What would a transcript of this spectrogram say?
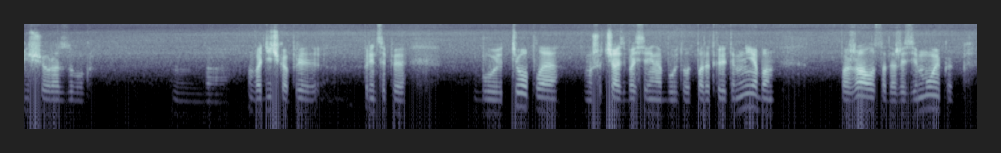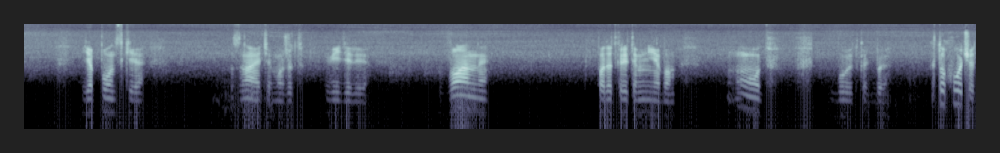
Еще разок. Да. Водичка, при, в принципе, будет теплая потому что часть бассейна будет вот под открытым небом. Пожалуйста, даже зимой, как японские, знаете, может, видели ванны под открытым небом. Ну, вот будет как бы... Кто хочет,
